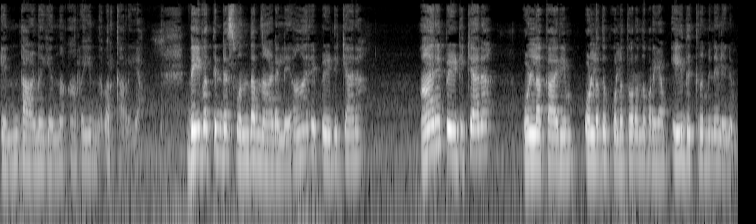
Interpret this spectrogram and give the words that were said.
എന്താണ് എന്ന് അറിയുന്നവർക്കറിയാം. ദൈവത്തിന്റെ സ്വന്തം നാടല്ലേ? ആരെ പേടിക്കാനാ? ആരെ പേടിക്കാനാ? ഉള്ള കാര്യം ഉള്ളതുപോലെ തുറന്നു പറയാം. ഏത് ക്രിമിനലിനും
